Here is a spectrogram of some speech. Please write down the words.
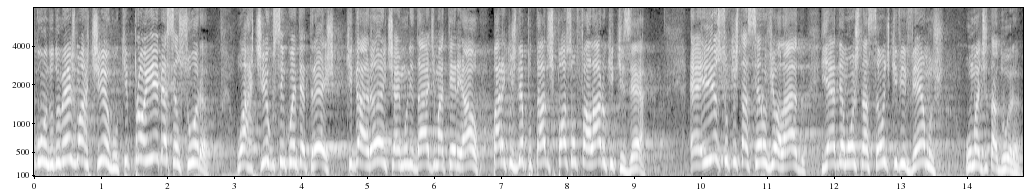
2 do mesmo artigo, que proíbe a censura. O artigo 53, que garante a imunidade material para que os deputados possam falar o que quiser. É isso que está sendo violado e é a demonstração de que vivemos uma ditadura.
